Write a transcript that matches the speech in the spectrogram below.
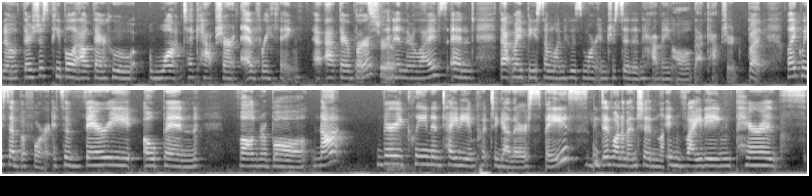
know, there's just people out there who want to capture everything at their birth and in their lives, and that might be someone who's more interested in having all of that captured. But like we said before, it's a very open, vulnerable, not very clean and tidy and put together space. I did want to mention like, inviting parents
